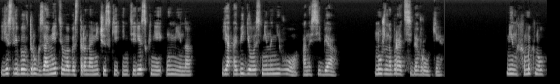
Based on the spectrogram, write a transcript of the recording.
если бы вдруг заметила гастрономический интерес к ней у Мина. Я обиделась не на него, а на себя. Нужно брать себя в руки. Мин хмыкнул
